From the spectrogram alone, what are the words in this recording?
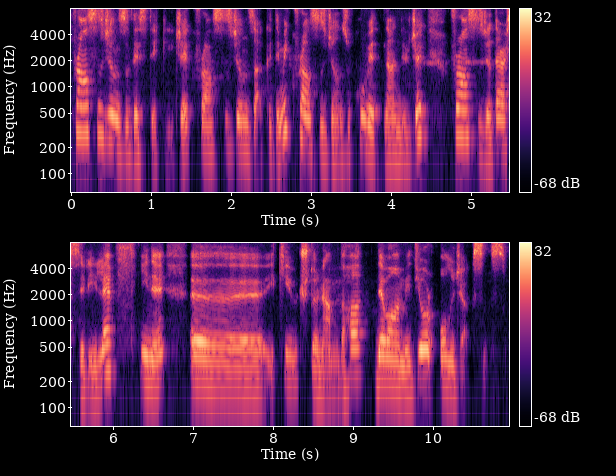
Fransızcanızı destekleyecek, Fransızcanızı akademik Fransızcanızı kuvvetlendirecek Fransızca dersleriyle yine 2-3 dönem daha devam ediyor olacaksınız.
